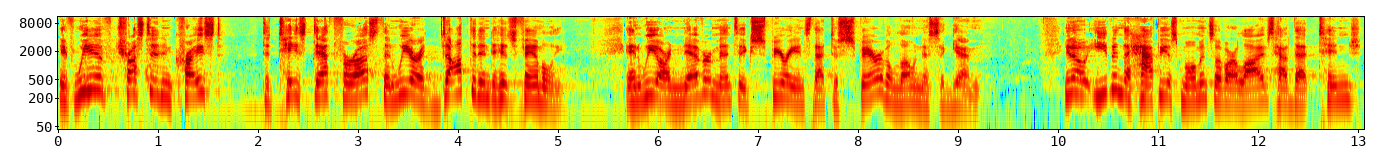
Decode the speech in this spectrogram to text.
If we have trusted in Christ to taste death for us, then we are adopted into his family. And we are never meant to experience that despair of aloneness again. You know, even the happiest moments of our lives have that tinge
